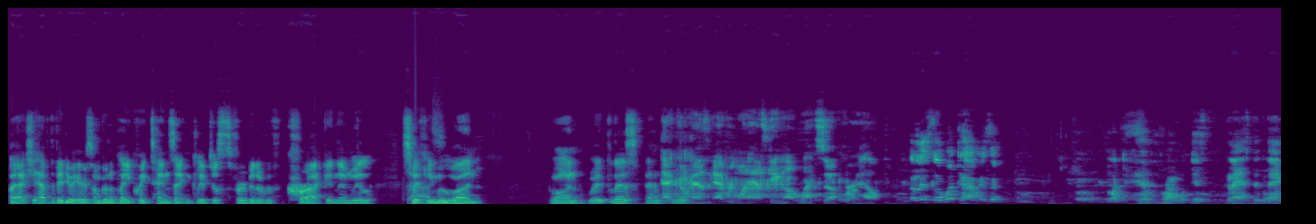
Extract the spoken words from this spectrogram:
I actually have the video here, so I'm going to play a quick 10 second clip just for a bit of a crack, and then we'll swiftly Class. move on. Go on, wait for this. And- Echo has everyone asking Alexa for help. Alyssa, what time is it? What the hell is wrong with this blasted thing?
